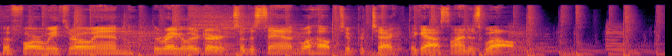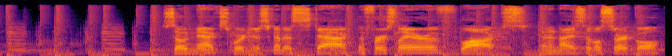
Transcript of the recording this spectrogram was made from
before we throw in the regular dirt. So the sand will help to protect the gas line as well. So next we're just gonna stack the first layer of blocks in a nice little circle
